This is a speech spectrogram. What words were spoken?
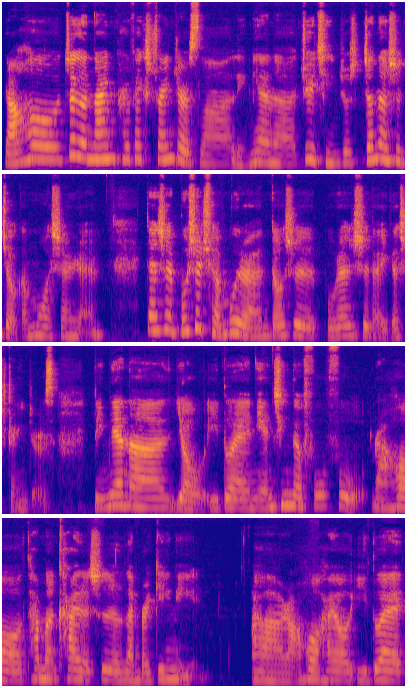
然后这个《Nine Perfect Strangers》呢，里面呢剧情就是真的是九个陌生人，但是不是全部的人都是不认识的一个 strangers。里面呢有一对年轻的夫妇，然后他们开的是 Lamborghini 啊、然后还有一对。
